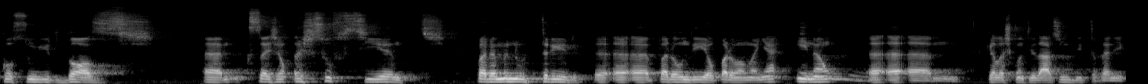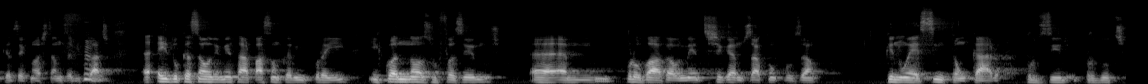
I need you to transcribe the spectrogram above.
consumir doses uh, que sejam as suficientes para me nutrir para um dia ou para uma manhã e não um, aquelas quantidades mediterrânicas a que nós estamos habituados. a educação alimentar passa um bocadinho por aí e quando nós o fazemos, provavelmente chegamos à conclusão que não é assim tão caro produzir produtos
